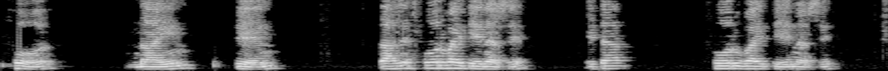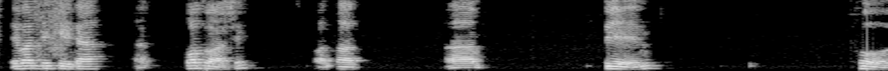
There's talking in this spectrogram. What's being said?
ফোর নাইন, টেন, তাহলে ফোর বাই টেন আসে। এটা ফোর বাই টেন আসে। এবার দেখি এটা কত আসে? অর্থাৎ টেন ফোর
